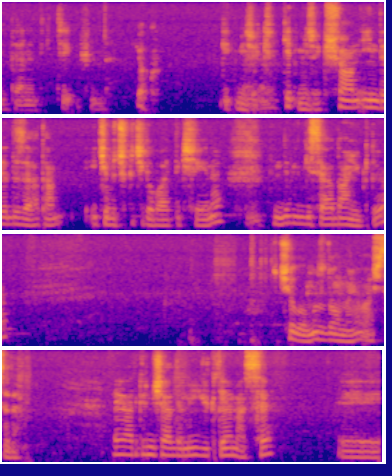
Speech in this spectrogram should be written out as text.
İnternet gidecek mi şimdi? Yok. Gitmeyecek. Öyle. Gitmeyecek. Şu an indirdi zaten 2.5 GB'lık şeyini. Şimdi bilgisayardan yüklüyor. Çubuğumuz dolmaya başladı. Eğer güncellemeyi yükleyemezse e,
